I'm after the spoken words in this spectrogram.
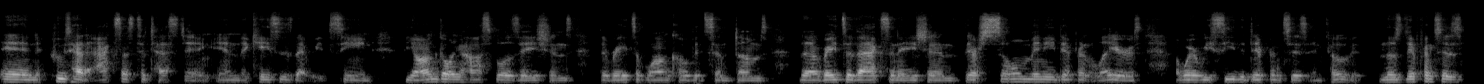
in who's had access to testing in the cases that we've seen, the ongoing hospitalizations, the rates of long COVID symptoms, the rates of vaccinations. There are so many different layers where we see the differences in COVID. And those differences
